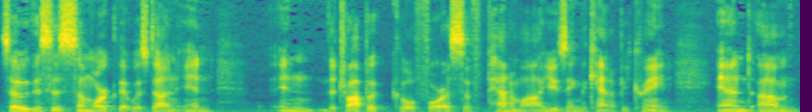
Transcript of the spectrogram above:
So this is some work that was done in, in the tropical forests of Panama using the canopy crane. And um,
